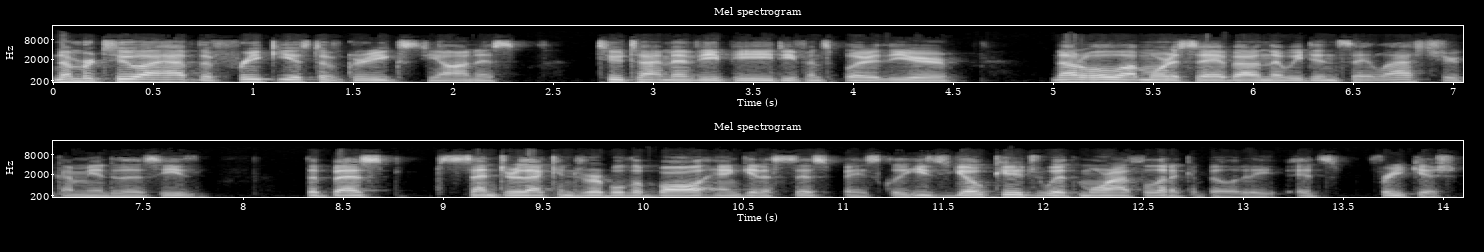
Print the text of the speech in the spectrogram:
Number two, I have the freakiest of Greeks, Giannis, two-time MVP, defense player of the year. Not a whole lot more to say about him that we didn't say last year coming into this. He's the best center that can dribble the ball and get assists, basically. He's Jokic with more athletic ability. It's freakish.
